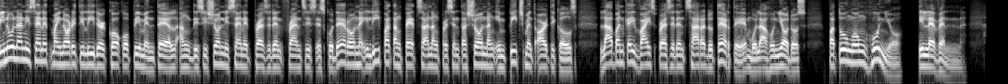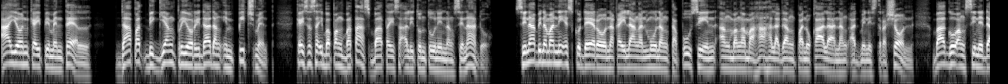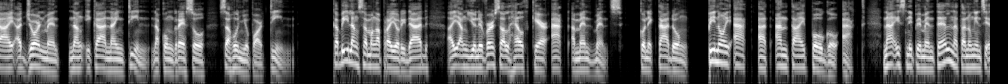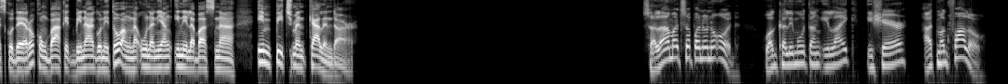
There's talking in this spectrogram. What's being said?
Pinuna ni Senate Minority Leader Coco Pimentel ang desisyon ni Senate President Francis Escudero na ilipat ang petsa ng presentasyon ng impeachment articles laban kay Vice President Sara Duterte mula Hunyo 2 patungong Hunyo 11. Ayon kay Pimentel, dapat bigyang prioridad ang impeachment kaysa sa iba pang batas batay sa alituntunin ng Senado. Sinabi naman ni Escudero na kailangan munang tapusin ang mga mahahalagang panukala ng administrasyon bago ang sineday adjournment ng ika-19 na Kongreso sa Hunyo 14. Kabilang sa mga prioridad ay ang Universal Healthcare Act Amendments, konektadong Pinoy Act at Anti-Pogo Act. Nais ni Pimentel na tanungin si Escudero kung bakit binago nito ang nauna niyang inilabas na impeachment calendar. Salamat sa panonood. Huwag kalimutang i-like, i-share at mag-follow.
